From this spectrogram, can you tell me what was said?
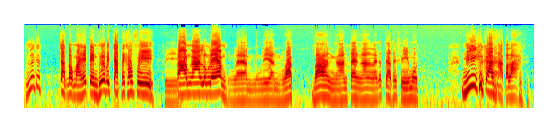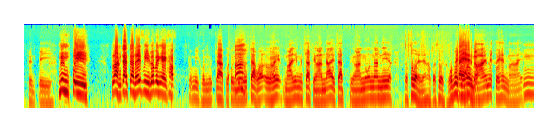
เพื่อจะจัดดอกไม้ให้เป็นเพื่อไปจัดให้เขาฟรีฟรี ตามงานโรงแรมโรงแรมโรงเรียนวัดบ้านงานแต่งงานอะไรก็จัดให้ฟรีหมด นี่คือการหาตลาดเป็นปีหนึ่งปี หลังจากจัดให้ฟรีแล้วเป็นไงครับ ก็มีคนรู้จักคนจะอะรู้จักว่าเออเฮ้ยไม้นี่มันจัดงานได้จัดงานโน้นนั่นนี่ก็สวยนะเขาก็สวยเขาก็ไม่เคยเห็นแปลกเนอะไม้ไม่เคยเห็นไม้อืม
